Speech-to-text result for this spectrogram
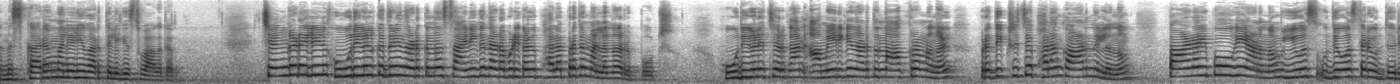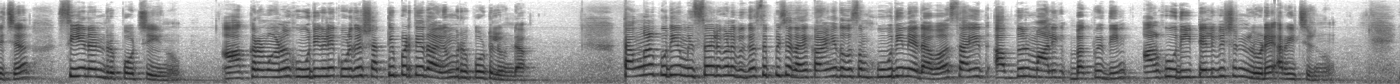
നമസ്കാരം മലയാളി വാർത്തയിലേക്ക് സ്വാഗതം. ചെങ്കടലിൽ ഹൂതികൾക്കെതിരെ നടക്കുന്ന സൈനിക നടപടികൾ ഫലപ്രദമല്ലെന്ന് റിപ്പോർട്ട്. ഹൂതികളെ ചെറുക്കാൻ അമേരിക്ക നടത്തുന്ന ആക്രമണങ്ങൾ പ്രതീക്ഷിച്ച ഫലം കാണുന്നില്ലെന്നും പാഴായി പോവുകയാണെന്നും യു എസ് ഉദ്യോഗസ്ഥരെ ഉദ്ധരിച്ച് സി എൻ എൻ റിപ്പോർട്ട് ചെയ്യുന്നു. ആക്രമണങ്ങൾ ഹൂതികളെ കൂടുതൽ ശക്തിപ്പെടുത്തിയതായും റിപ്പോർട്ടിലുണ്ട്. തങ്ങൾ പുതിയ മിസൈലുകൾ വികസിപ്പിച്ചതായി കഴിഞ്ഞ ദിവസം ഹൂതി നേതാവ് സയ്യിദ് അബ്ദുൽ മാലിക് ബക്രുദ്ദീൻ അൽഹൂദി ടെലിവിഷനിലൂടെ അറിയിച്ചിരുന്നു.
